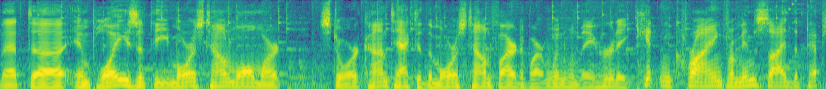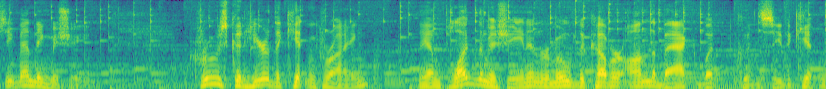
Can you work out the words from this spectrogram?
that uh, employees at the Morristown Walmart store contacted the Morristown Fire Department when they heard a kitten crying from inside the Pepsi vending machine. Crews could hear the kitten crying. They unplugged the machine and removed the cover on the back, but couldn't see the kitten.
